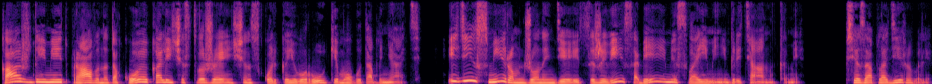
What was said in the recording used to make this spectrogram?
каждый имеет право на такое количество женщин, сколько его руки могут обнять. Иди с миром, Джон Индеец, и живи с обеими своими негритянками». Все зааплодировали.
